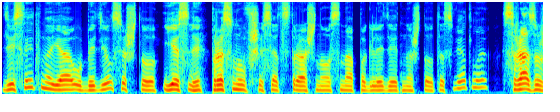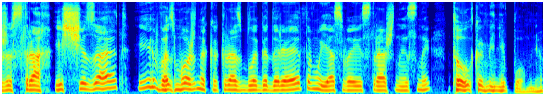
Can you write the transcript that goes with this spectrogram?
Действительно, я убедился, что если, проснувшись от страшного сна, поглядеть на что-то светлое, сразу же страх исчезает, и, возможно, как раз благодаря этому я свои страшные сны толком и не помню.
